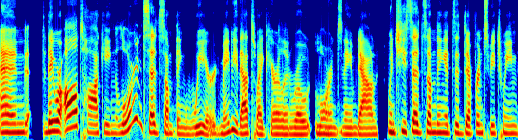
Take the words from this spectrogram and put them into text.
and they were all talking, Lauren said something weird. Maybe that's why Carolyn wrote Lauren's name down. When she said something, it's a difference between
